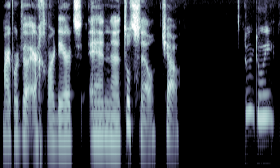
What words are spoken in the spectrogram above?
maar het wordt wel erg gewaardeerd. En uh, tot snel. Ciao. Doei doei.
